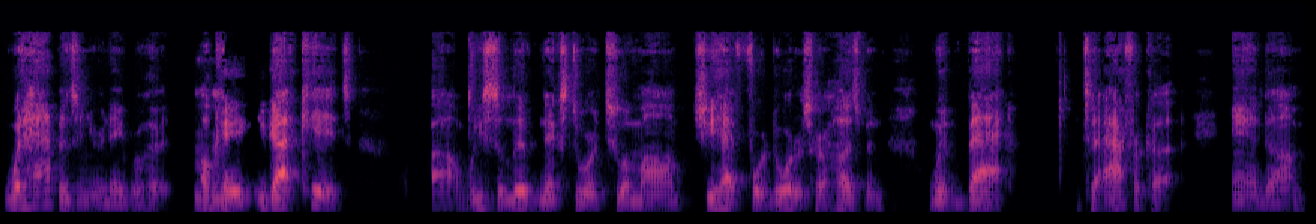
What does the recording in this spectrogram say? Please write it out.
what happens in your neighborhood. Mhm. Okay, you got kids. Uh, we used to live next door to a mom. She had four daughters. Her husband went back to Africa, and um,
